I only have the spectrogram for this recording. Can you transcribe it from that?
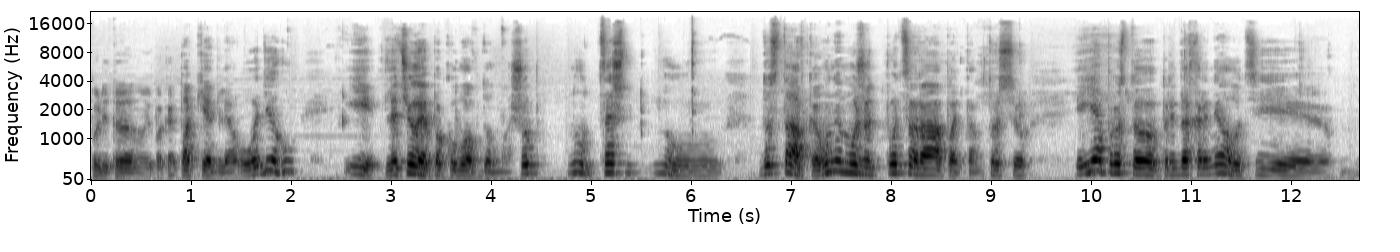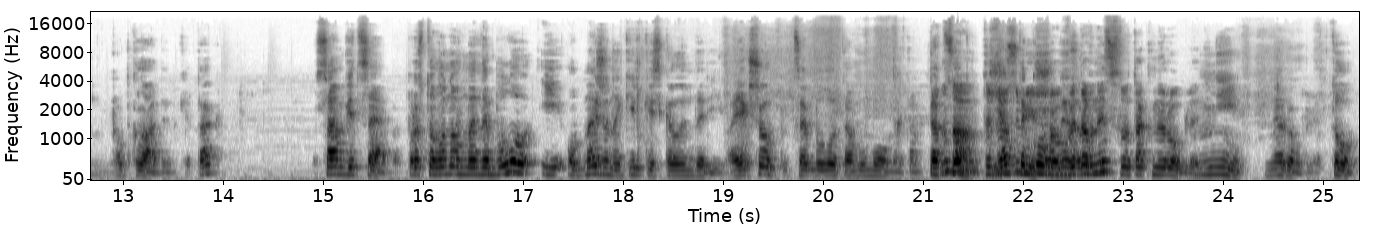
Поліетиленовий пакет. пакет для одягу. І для чого я пакував вдома? Щоб, ну, це ж ну, доставка, вони можуть поцарапати там, то сьо. І я просто предохраняв оці обкладинки, так? Сам від себе. Просто воно в мене було і обмежена кількість календарів. А якщо б це було там умовно там 500, Ну так, ти ж я розумієш, такого що не видавництво так не роблять. Ні, не роблю. То.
